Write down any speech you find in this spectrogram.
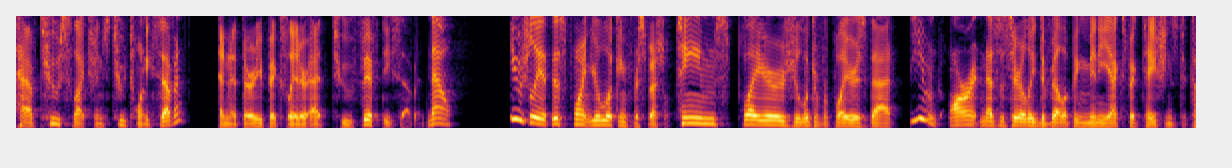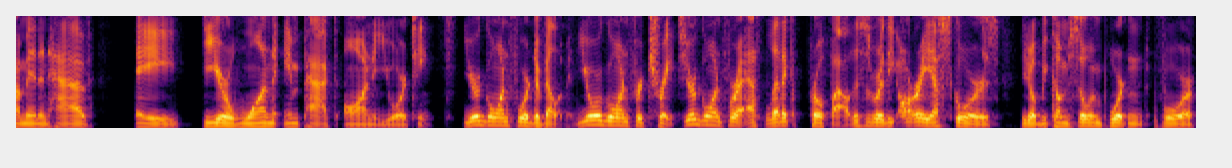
have two selections, 227 and then 30 picks later at 257. Now, Usually at this point, you're looking for special teams players. You're looking for players that you aren't necessarily developing many expectations to come in and have a year one impact on your team. You're going for development. You're going for traits. You're going for athletic profile. This is where the RAS scores, you know, become so important for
